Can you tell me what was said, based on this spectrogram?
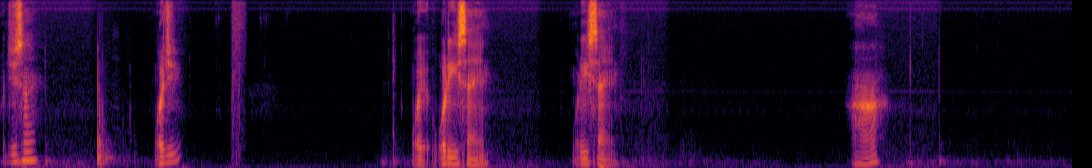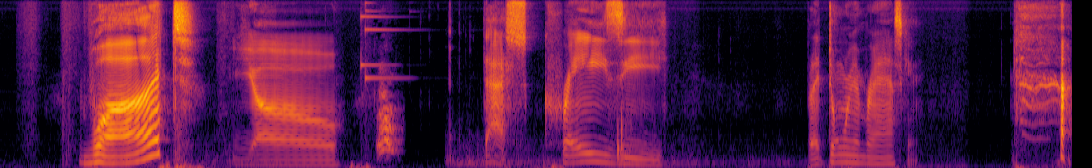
What'd you say? What'd you? What What are you saying? What are you saying? Uh huh. What? Yo. That's crazy. But I don't remember asking.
